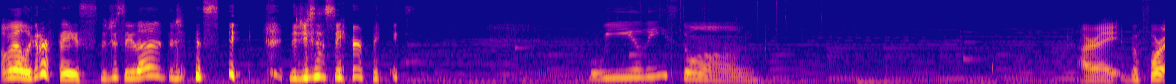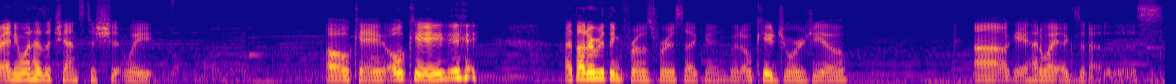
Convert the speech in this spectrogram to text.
Oh my god, look at her face. Did you see that? Did you see Did you see her face? Really strong. Alright, before anyone has a chance to shit wait. Oh okay, okay. I thought everything froze for a second, but okay, Giorgio. Uh, okay, how do I exit out of this?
